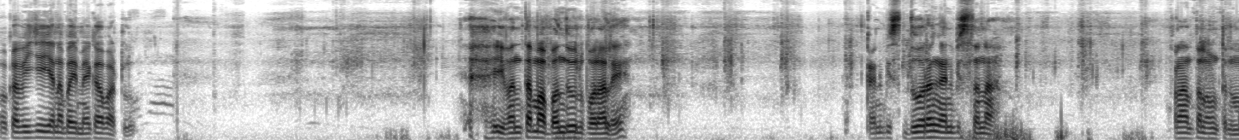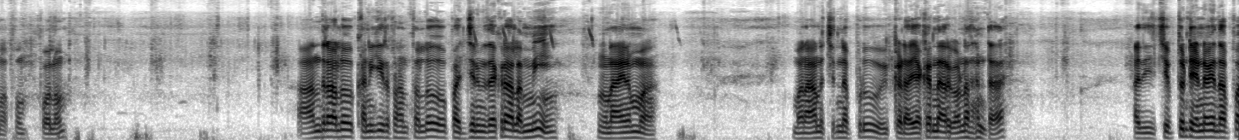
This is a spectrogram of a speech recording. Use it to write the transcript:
ఒక వెయ్యి ఎనభై మెగావాట్లు. ఇవంతా మా బంధువులు పొలాలే. కనిపిస్తు దూరంగా కనిపిస్తున్న ప్రాంతంలో ఉంటుంది మా పొలం. ఆంధ్రాలో కనిగిరి ప్రాంతంలో పద్దెనిమిది ఎకరాలు అమ్మి మా నాయనమ్మ మా నాన్న చిన్నప్పుడు ఇక్కడ ఎకరన్నర ఉన్నదంట. అది చెప్తుంటే ఎండమే తప్ప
